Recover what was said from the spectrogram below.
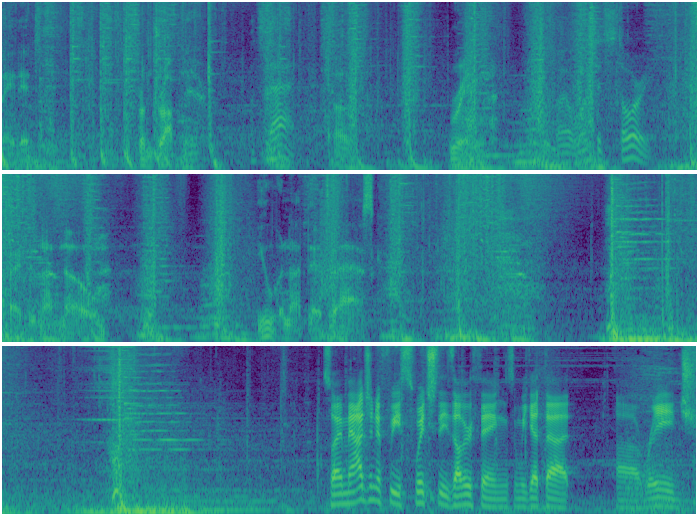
made it. From Draupnir. What's that? A ring. But what's its story? I do not know. You were not there to ask. So I imagine if we switch these other things and we get that uh, rage,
